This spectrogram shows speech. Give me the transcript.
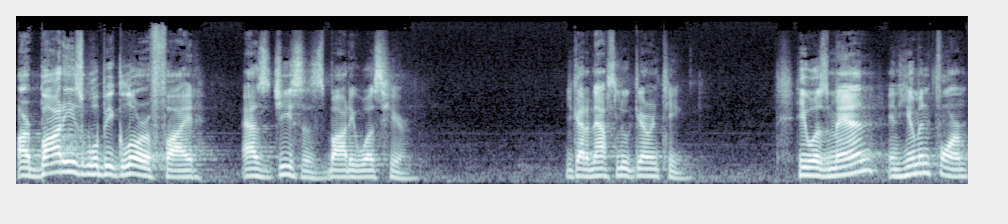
our bodies will be glorified as Jesus' body was here. You got an absolute guarantee. He was man in human form,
